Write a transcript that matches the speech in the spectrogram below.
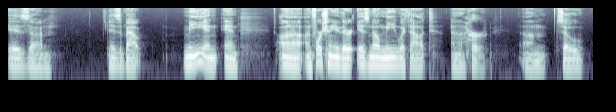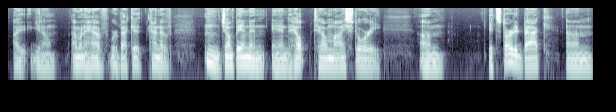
is um is about me and and uh unfortunately there is no me without uh her. Um so I you know, I'm going to have Rebecca kind of jump in and and help tell my story. Um it started back um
